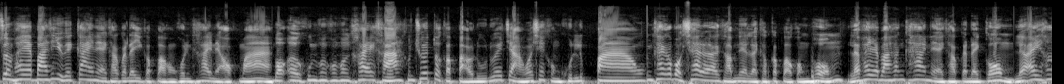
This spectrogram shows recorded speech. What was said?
ส่วนพยาบาลที่อยู่ใกล้ๆเนี่ยครับก็ได้หยิบกระเป๋าของคนไข้เนี่ยออกมา บอกเออคุณคนคนคนไข้คะคุณช่วยตรวจกระเป๋าดูด้วยจ้าว่าใช่ของคุณหรือเปล่าคนไข้ก็บอกใช่เลยครับเนี่ยแหละครับกระเป๋าของผม แล้วพยาบาลข้างๆเนี่ยครับก็ได้ก้มแล้วไอ้ข้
